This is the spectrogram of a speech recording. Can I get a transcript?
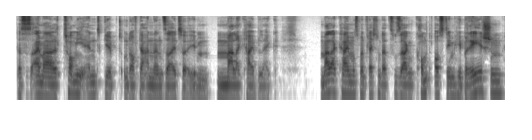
dass es einmal Tommy End gibt und auf der anderen Seite eben Malachi Black. Malachi, muss man vielleicht noch dazu sagen, kommt aus dem Hebräischen,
